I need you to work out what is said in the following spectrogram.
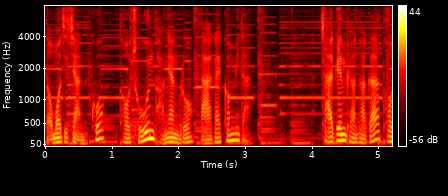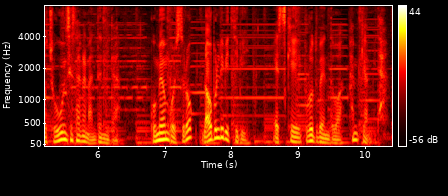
넘어지지 않고 더 좋은 방향으로 나아갈 겁니다. 작은 변화가 더 좋은 세상을 만듭니다. 보면 볼수록 lovely B tv SK 브로드밴드와 함께합니다.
